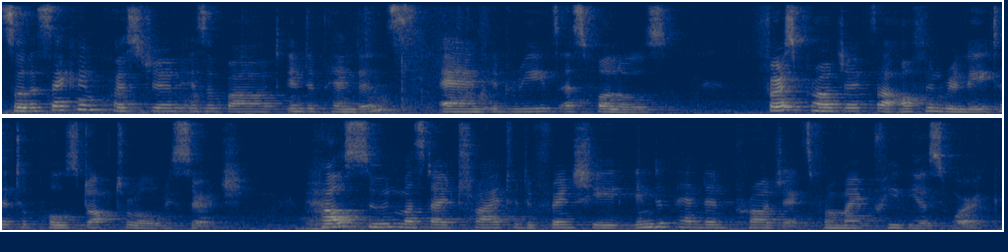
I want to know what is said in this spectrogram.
So the second question is about independence, and it reads as follows First projects are often related to postdoctoral research. How soon must I try to differentiate independent projects from my previous work?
